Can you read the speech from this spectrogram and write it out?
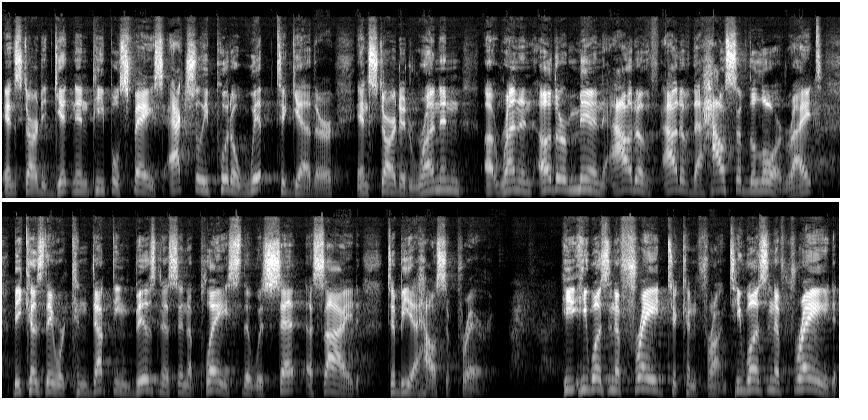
and started getting in people's face actually put a whip together and started running uh, running other men out of out of the house of the lord right? Because they were conducting business in a place that was set aside to be a house of prayer he, he wasn't afraid to confront. He wasn't afraid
